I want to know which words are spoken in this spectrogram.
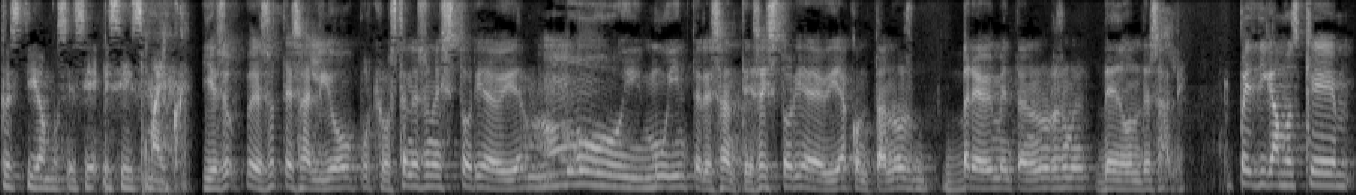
pues digamos, ese, ese es Michael. Y eso, eso te salió porque vos tenés una historia de vida muy, muy interesante. Esa historia de vida, contanos brevemente, de dónde sale. Pues digamos que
